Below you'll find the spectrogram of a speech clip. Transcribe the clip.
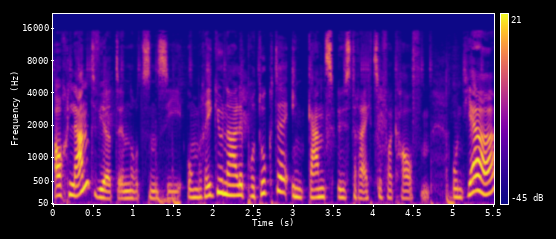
Auch Landwirte nutzen sie, um regionale Produkte in ganz Österreich zu verkaufen. Und ja,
